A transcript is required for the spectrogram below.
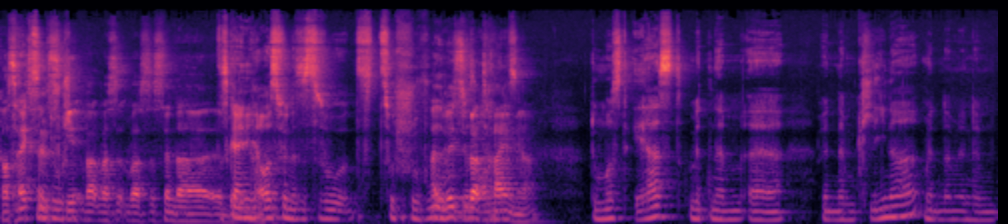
was heißt denn, Duschen. was, was ist denn da? Das kann ich nicht ausführen, das ist zu, zu schwul. Also willst du übertreiben, ja? Du musst erst mit einem, äh, mit einem Cleaner, mit einem, mit einem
